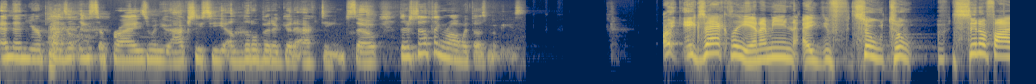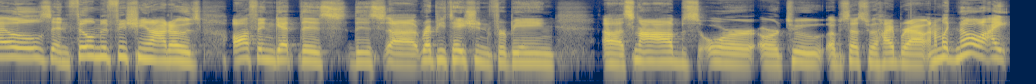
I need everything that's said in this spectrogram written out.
and then you're pleasantly surprised when you actually see a little bit of good acting. So there's nothing wrong with those movies. Uh, Exactly, and I mean, I, so so cinephiles and film aficionados often get this this uh, reputation for being uh, snobs or or too obsessed with highbrow, and I'm like, no, I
